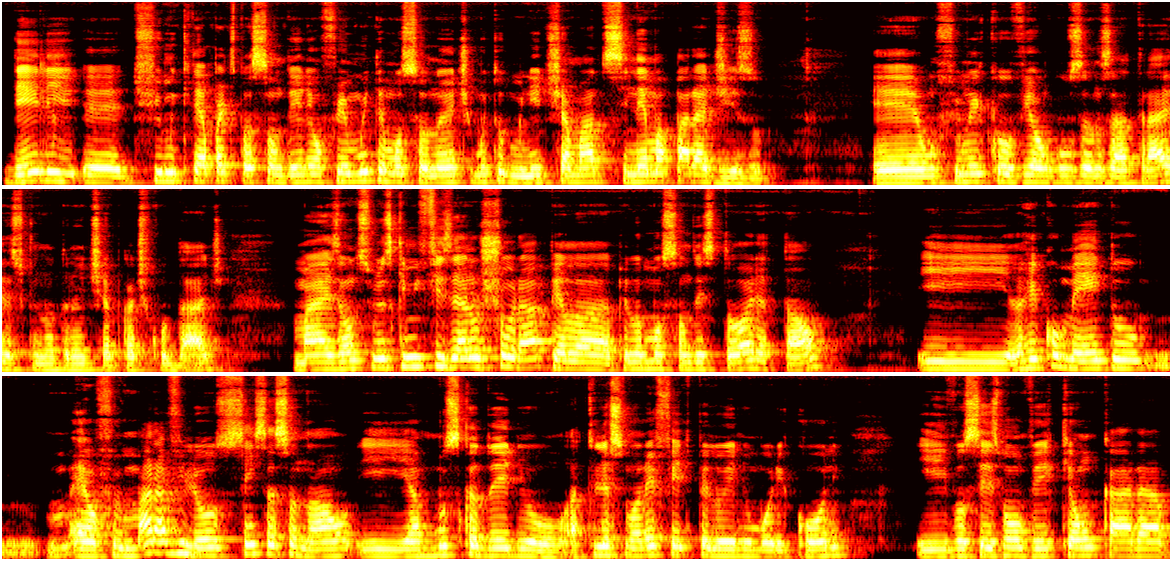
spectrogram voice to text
dele, é, de filme que tem a participação dele, é um filme muito emocionante, muito bonito, chamado Cinema Paradiso. É um filme que eu vi alguns anos atrás, acho que durante a época de faculdade. Mas é um dos filmes que me fizeram chorar pela, pela emoção da história e tal. E eu recomendo. É um filme maravilhoso, sensacional. E a música dele, a trilha sonora é feita pelo Ennio Morricone. E vocês vão ver que é um cara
